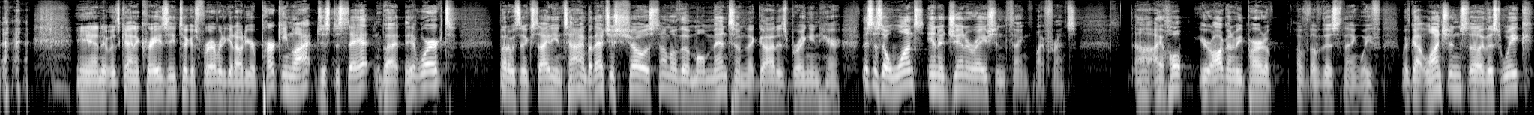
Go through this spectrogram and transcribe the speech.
and it was kind of crazy. It took us forever to get out of your parking lot just to say it, but it worked. But it was an exciting time. But that just shows some of the momentum that God is bringing here. This is a once in a generation thing, my friends. Uh, I hope you're all going to be part of, of, of, this thing. We've, we've got luncheons uh, this week.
